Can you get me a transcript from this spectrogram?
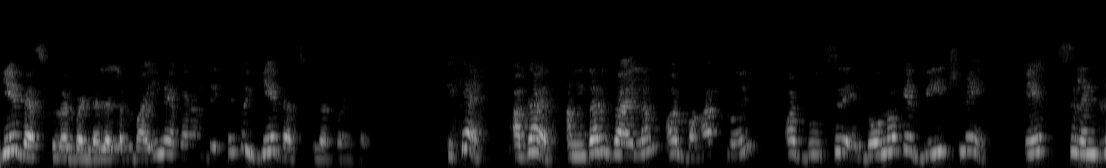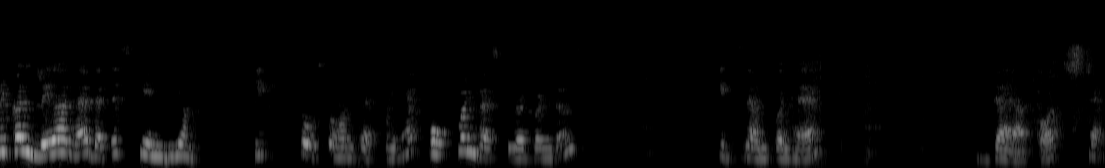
ये वेस्कुलर बंडल है, लंबाई में अगर हम देखें तो ये वेस्कुलर बंडल ठीक है? अगर अंदर जाइलम और बाहर फ्लोइंग और दूसरे, दोनों के बीच में एक सिलेंड्रिकल लेयर है दैट इज़ केम्बियम ठीक? तो उसको हम कहते हैं ओपन वेस्कुलर बंडल्स एग्ज़ाम्पल है diacot stem.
